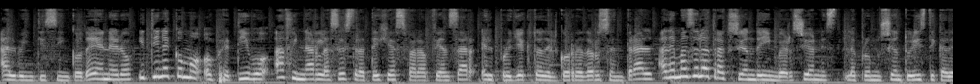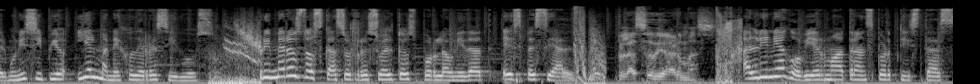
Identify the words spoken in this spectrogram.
al 25 de enero y tiene como objetivo afinar las estrategias para afianzar el proyecto del corredor central, además de la atracción de inversiones, la promoción turística del municipio y el manejo de residuos. Primeros dos casos resueltos por la unidad especial. Plaza de Armas. Alinea gobierno a transportistas.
